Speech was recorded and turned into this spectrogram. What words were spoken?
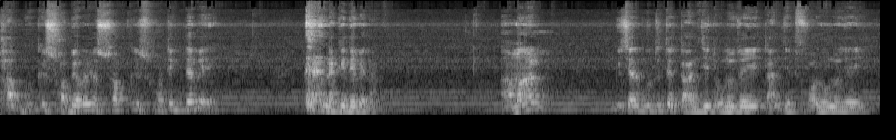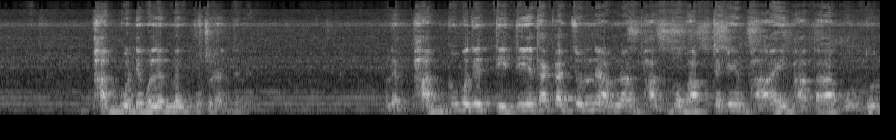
ভাগ্য কি সবে আমাকে সব কি সঠিক দেবে? নাকি দেবে না? আমার বিচার বুদ্ধিতে ট্রানজিট অনুযায়ী, ট্রানজিট ফল অনুযায়ী ভাগ্য ডেভেলপমেন্ট প্রচুর হাত দেবে। মানে ভাগ্যপতির তৃতীয় থাকার জন্য আপনার ভাগ্য ভাব থেকে ভাই, ভাতা, বন্ধুর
